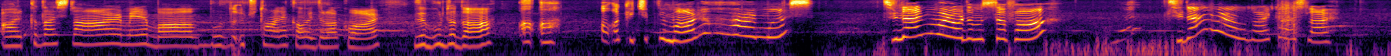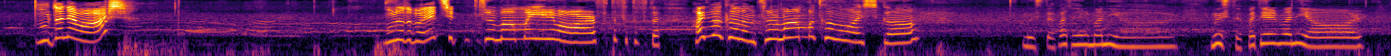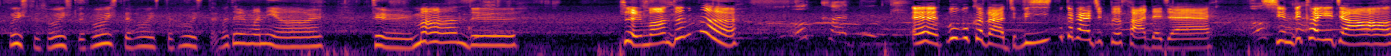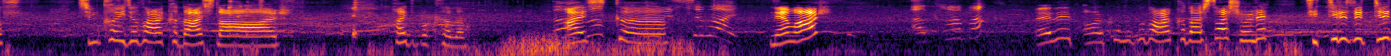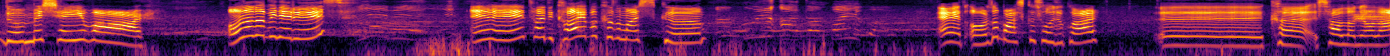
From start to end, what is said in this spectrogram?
Arkadaşlar merhaba. Burada üç tane kaydırak var. Ve burada da aa, aa küçük bir mağara mı varmış? Tünel mi var orada Mustafa? Tünel mi var burada arkadaşlar? Burada ne var? Burada da böyle çık tırmanma yeri var. Fıtı fıtı fıtı. Hadi bakalım tırman bakalım aşkım. Mustafa tırmanıyor. Mustafa tırmanıyor. Mustafa, Mustafa, Mustafa, Mustafa, Mustafa tırmanıyor. Tırmandı. Tırmandın mı? O kadın. Evet bu bu kadarcık. Biz bu kadarcıktı sadece. Şimdi kayacağız. Şimdi kayacağız arkadaşlar. Hadi bakalım. Aşkım. Birisi var. Ne var? Evet arkamızda da arkadaşlar şöyle titri zitri dönme şeyi var. Ona da bineriz. Evet hadi kay bakalım aşkım. Evet orada başka çocuklar eee, ka- sallanıyorlar.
